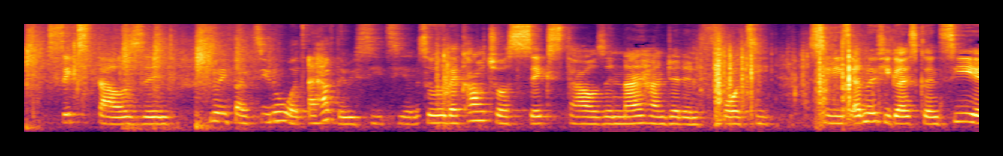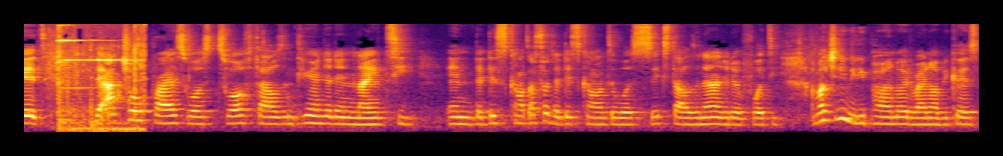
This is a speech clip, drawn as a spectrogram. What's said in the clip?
6000 no in fact you know what? I have the receipts here. So the couch was 6940 cedis i don't know if you guys can see it. The actual price was 12390 and the discount after the discount it was 6940 i'm actually really paranoid right now because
